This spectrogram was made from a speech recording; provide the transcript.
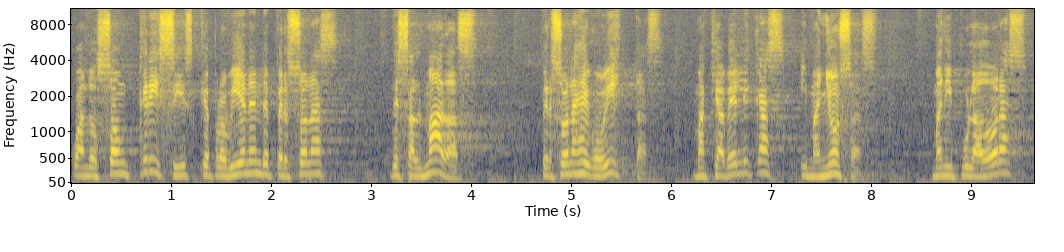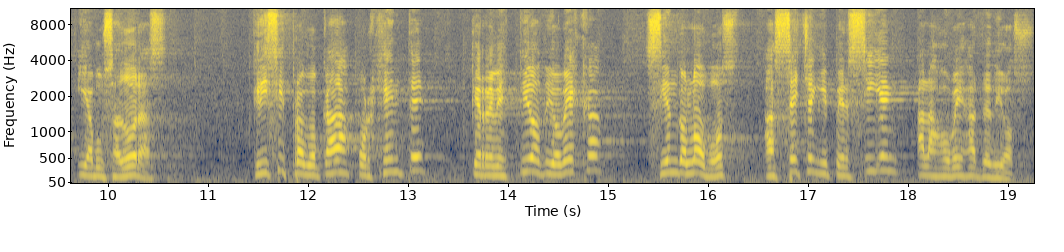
cuando son crisis que provienen de personas desalmadas, personas egoístas, maquiavélicas y mañosas, manipuladoras y abusadoras. Crisis provocadas por gente que revestidos de oveja, siendo lobos, acechan y persiguen a las ovejas de Dios.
